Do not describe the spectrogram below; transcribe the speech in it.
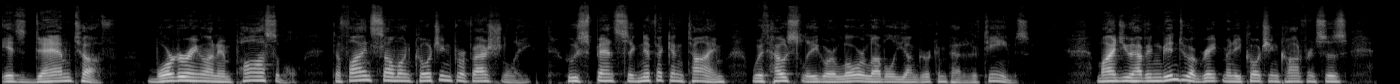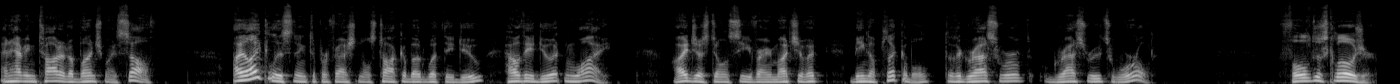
It's damn tough, bordering on impossible, to find someone coaching professionally who spent significant time with house league or lower level younger competitive teams. Mind you, having been to a great many coaching conferences and having taught at a bunch myself, I like listening to professionals talk about what they do, how they do it, and why. I just don't see very much of it being applicable to the grassroots world. Full disclosure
